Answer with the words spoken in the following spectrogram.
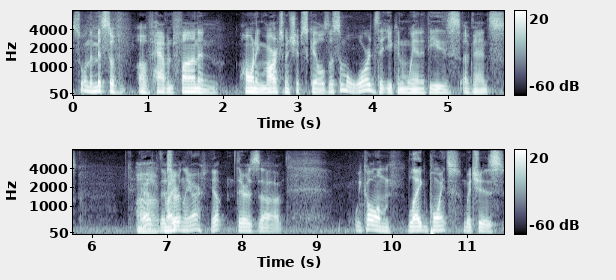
So, in the midst of, of having fun and honing marksmanship skills, there's some awards that you can win at these events. Yeah, uh, there right? certainly are. Yep, there's. Uh, we call them leg points, which is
